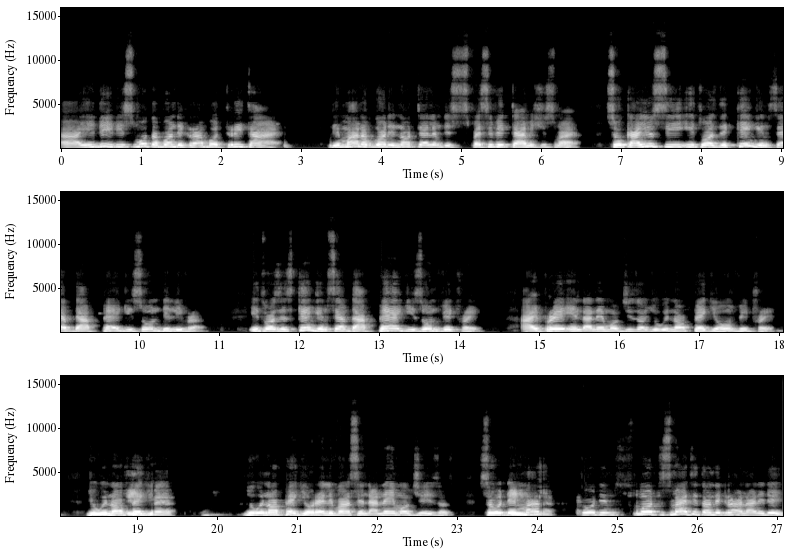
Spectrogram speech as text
Uh, he did, he smote upon the ground but three times. The man of God did not tell him the specific time he should smite. So can you see it was the king himself that pegged his own deliverance. It was his king himself that pegged his own victory. I pray in the name of Jesus, you will not peg your own victory. You will not peg your, you will not peg your relevance in the name of Jesus. So the Amen. man told him, smite it on the ground, and he did,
